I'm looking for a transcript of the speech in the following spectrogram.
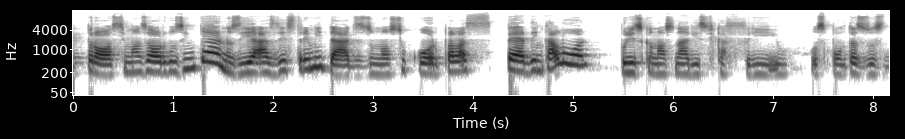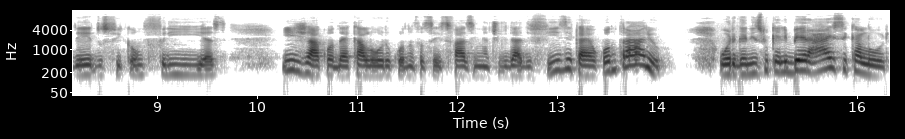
próximas a órgãos internos e as extremidades do nosso corpo elas perdem calor. Por isso que o nosso nariz fica frio, as pontas dos dedos ficam frias. E já quando é calor ou quando vocês fazem atividade física, é o contrário. O organismo quer liberar esse calor.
